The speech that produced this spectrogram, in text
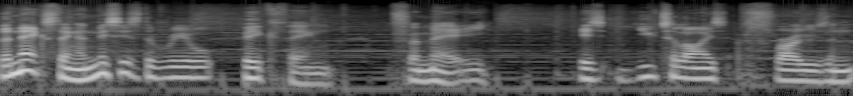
The next thing, and this is the real big thing for me, is utilize frozen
